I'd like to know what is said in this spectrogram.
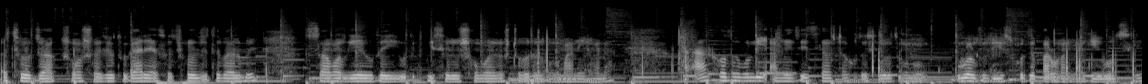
আচ্ছা যাক, সমস্যা যেহেতু গাড়ি আছে, চলে যেতে পারবে। সো আমার গিয়ে ওদের পিছের সময় নষ্ট কোনো মানে হয় না। আর কথা বলি, আমি যে চ্যালেঞ্জটা করতে হচ্ছে কোনো গুগল কিন্তু ইউজ করতে পারো না আগেই বলছি।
